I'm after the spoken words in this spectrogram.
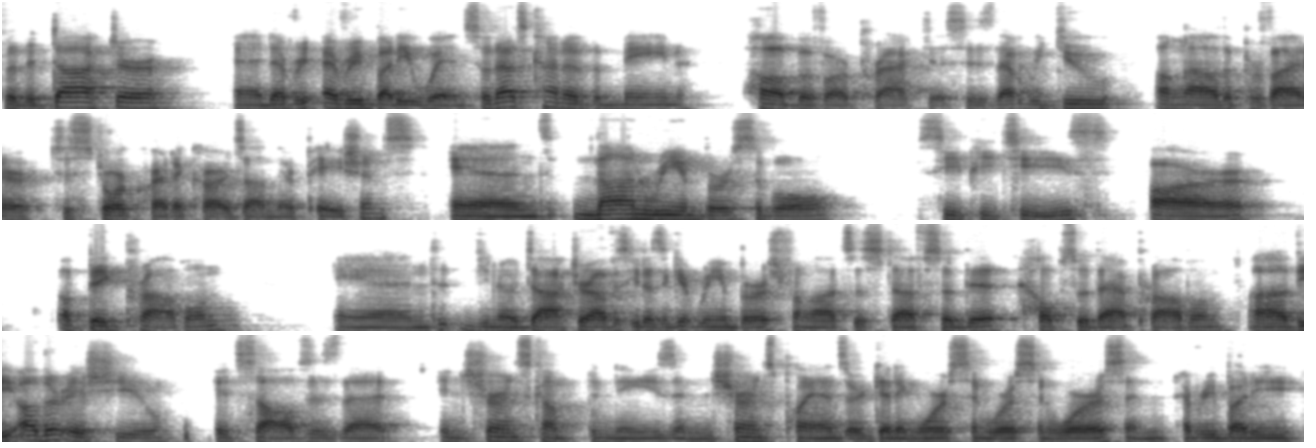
for the doctor, and every everybody wins. So that's kind of the main hub of our practice is that we do allow the provider to store credit cards on their patients and non-reimbursable CPTs are a big problem. And you know doctor obviously doesn't get reimbursed for lots of stuff so that helps with that problem. Uh, the other issue it solves is that insurance companies and insurance plans are getting worse and worse and worse and everybody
